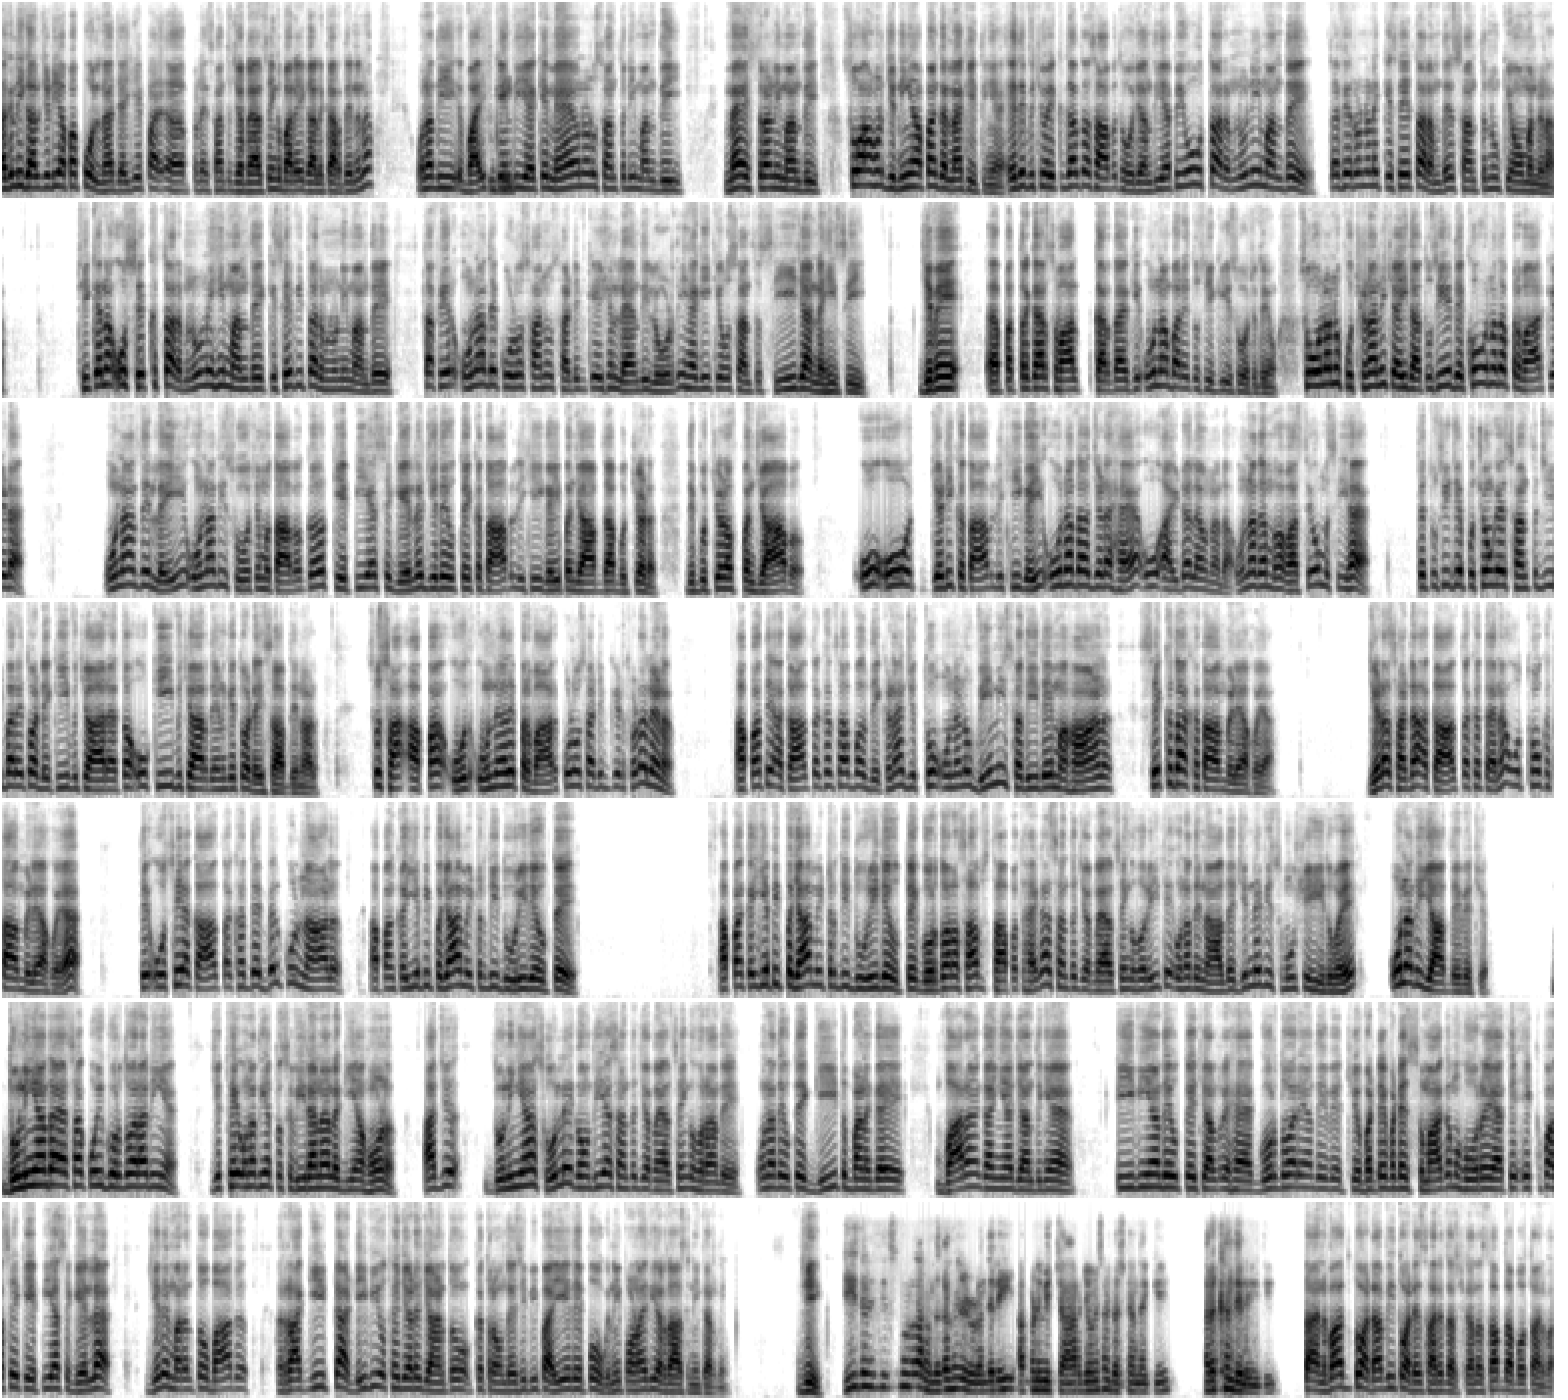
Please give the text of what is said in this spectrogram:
ਅਗਲੀ ਗੱਲ ਜਿਹੜੀ ਆਪਾਂ ਭੁੱਲ ਨਾ ਜਾਈਏ ਆਪਣੇ ਸੰਤ ਜਰਨੈਲ ਸਿੰਘ ਬਾਰੇ ਗੱਲ ਕਰਦੇ ਨੇ ਨਾ ਉਹਨਾਂ ਦੀ ਵਾਈਫ। ਕਹਿੰਦੀ ਹੈ ਕਿ ਮੈਂ ਉਹਨਾਂ ਨੂੰ ਸੰਤ ਨਹੀਂ ਮੰਨਦੀ ਮੈਂ ਇਸ ਤਰ੍ਹਾਂ ਨਹੀਂ ਮੰਨਦੀ। ਸੋ ਆ ਹੁਣ ਜਿੰਨੀਆਂ ਆਪਾਂ ਗੱਲਾਂ ਕੀਤੀਆਂ ਇਹਦੇ ਵਿੱਚੋਂ ਇੱਕ ਗੱਲ ਤਾਂ ਸਾਬਤ ਹੋ ਜਾਂਦੀ ਹੈ ਵੀ ਉਹ ਧਰਮ ਨੂੰ ਨਹੀਂ ਮੰਨਦੇ ਤਾਂ ਫਿਰ ਉਹਨਾਂ ਨੇ ਕਿਸੇ ਧਰਮ ਦੇ ਸੰਤ ਨੂੰ ਕਿਉਂ ਮੰਨਣਾ? ਠੀਕ ਹੈ ਨਾ ਉਹ ਸਿੱਖ ਧਰਮ ਨੂੰ ਨਹੀਂ ਮੰਨਦੇ ਕਿਸੇ ਵੀ ਧਰਮ ਨੂੰ ਨਹੀਂ ਮੰਨਦੇ ਤਾਂ ਫਿਰ ਉਹਨਾਂ ਦੇ ਕੋਲੋਂ ਸਾਨੂੰ ਸਰਟੀਫਿਕੇਸ਼ਨ ਲੈਣ ਦੀ ਲੋੜ ਨਹੀਂ ਹੈਗੀ ਕਿ ਉਹ ਸੰਤ ਸੀ ਜਾਂ ਨਹੀਂ ਸੀ। ਜਿਵੇਂ ਪੱਤਰਕਾਰ ਸਵਾਲ ਕਰਦਾ ਹੈ ਕਿ ਉਹਨਾਂ ਬਾਰੇ ਤੁਸੀਂ ਕੀ ਸੋਚਦੇ ਹੋ? ਸੋ ਉਹਨਾਂ ਨੂੰ ਪੁੱਛਣਾ ਨਹੀਂ ਚਾਹੀਦਾ। ਤੁਸੀਂ ਇਹ ਦੇਖੋ ਉਹਨਾਂ ਦਾ ਪਰਿਵਾਰ ਕਿਹੜਾ ਹੈ? ਉਹਨਾਂ ਦੇ ਲਈ ਉਹਨਾਂ ਦੀ ਸੋਚ ਮੁਤਾਬਕ ਕੇਪੀਐਸ ਗਿੱਲ, ਜਿਹਦੇ ਉੱਤੇ ਕਿਤਾਬ ਲਿਖੀ ਗਈ ਪੰਜਾਬ ਦਾ ਬੁੱਚੜ ਦੀ ਬੁੱਚੜ ਆਫ ਪੰਜਾਬ ਉਹ ਉਹ ਜਿਹੜੀ ਕਿਤਾਬ ਲਿਖੀ ਗਈ, ਉਹਨਾਂ ਦਾ ਜਿਹੜਾ ਹੈ, ਉਹ ਆਈਡਲ ਹੈ ਉਹਨਾਂ ਦਾ ਉਹਨਾਂ ਦਾ ਵਾਸਤੇ ਉਹ ਮਸੀਹਾ ਹੈ। ਤੇ ਤੁਸੀਂ ਜੇ ਪੁੱਛੋਗੇ ਸੰਤ ਜੀ ਬਾਰੇ ਤੁਹਾਡੇ ਕੀ ਵਿਚਾਰ ਹੈ, ਤਾਂ ਉਹ ਕੀ ਵਿਚਾਰ ਦੇਣਗੇ ਤੁਹਾਡੇ ਹਿਸਾਬ ਦੇ ਨਾਲ। ਸੋ ਆਪਾਂ ਉਹ- ਉਹਨਾਂ ਦੇ ਪਰਿਵਾਰ ਕੋਲੋਂ ਸਰਟੀਫਿਕੇਟ ਥੋੜਾ ਲੈਣਾ। ਆਪਾਂ ਤੇ ਅਕਾਲ ਤਖਤ ਸਾਹਿਬ ਵੱਲ ਦੇਖਣਾ, ਜਿੱਥੋਂ ਉਹਨਾਂ ਨੂੰ 20ਵੀਂ ਸਦੀ ਦੇ ਮਹਾਨ ਸਿੱਖ ਦਾ ਖਿਤਾਬ ਮਿਲਿਆ ਹੋਇਆ। ਜਿਹੜਾ ਸਾਡਾ ਅਕਾਲ ਤਖਤ ਹੈ ਨਾ, ਉੱਥੋਂ ਖਿਤਾਬ ਮਿਲਿਆ ਹੋਇਆ ਤੇ ਉਸੇ ਅਕਾਲ ਤਖਤ ਦੇ ਬਿਲਕੁਲ ਨਾਲ ਆਪਾਂ ਕਹੀਏ ਵੀ 50 ਮੀਟਰ ਦੀ ਦੂਰੀ ਦੇ ਉੱਤੇ, ਆਪਾਂ ਕਹੀਏ ਵੀ 50 ਮੀਟਰ ਦੀ ਦੂਰੀ ਦੇ ਉੱਤੇ ਗੁਰਦੁਆਰਾ ਸਾਹਿਬ ਸਥਾਪਿਤ ਹੈਗਾ ਸੰਤ ਜਰਨੈਲ ਸਿੰਘ ਹੋਰੀ ਤੇ ਉਹਨਾਂ ਦੇ ਨਾਲ ਦੇ ਜਿੰਨੇ ਵੀ ਸਮੂਹ ਸ਼ਹੀਦ ਹੋਏ, ਉਹਨਾਂ ਦੀ ਯਾਦ ਦੇ ਵਿੱਚ। ਦੁਨੀਆ ਦਾ ਐਸਾ ਕੋਈ ਗੁਰਦੁਆਰਾ ਨਹੀਂ ਹੈ, ਜਿੱਥੇ ਉਹਨਾਂ ਦੀਆਂ ਤਸਵੀਰਾਂ ਨਾ ਲੱਗੀਆਂ ਹੋਣ। ਅੱਜ ਦੁਨੀਆ ਸੋਲੇ ਗਾਉਂਦੀ ਹੈ ਸੰਤ ਜਰਨੈਲ ਸਿੰਘ ਹੋਰਾਂ ਦੇ। ਉਹਨਾਂ ਦੇ ਉੱਤੇ ਗੀਤ ਬਣ ਗਏ, ਵਾਰਾਂ ਗਾਈਆਂ ਜਾਂਦੀਆਂ ਟੀਵੀਆਂ ਦੇ ਉੱਤੇ ਚੱਲ ਰਿਹਾ ਹੈ ਗੁਰਦੁਆਰਿਆਂ ਦੇ ਵਿੱਚ ਵੱਡੇ ਵੱਡੇ ਸਮਾਗਮ ਹੋ ਰਹੇ ਆ ਤੇ ਇੱਕ ਪਾਸੇ ਕੇਪੀਐਸ ਗਿੱਲ ਹੈ ਜਿਹਦੇ ਮਰਨ ਤੋਂ ਬਾਅਦ ਰਾਗੀ ਢਾਡੀ ਵੀ ਉੱਥੇ ਜਿਹੜੇ ਜਾਣ ਤੋਂ ਕਤਰਾਉਂਦੇ ਸੀ ਵੀ ਭਾਈ ਇਹਦੇ ਭੋਗ ਨਹੀਂ ਪਾਉਣਾ ਇਹਦੀ ਅਰਦਾਸ ਨਹੀਂ ਕਰਨੀ। ਜੀ। ਜੀ ਤੇ ਇਸ ਨੂੰ ਆਧਾਰਨ ਦੇ ਨਾਲ ਜੁੜਨ ਦੇ ਲਈ ਆਪਣੇ ਵਿਚਾਰ ਜੋ ਨੇ ਸਾਡੇ ਦਰਸ਼ਕਾਂ ਦੇ ਅੱਗੇ ਰੱਖਣ ਦੇ ਲਈ ਜੀ। ਧੰਨਵਾਦ ਤੁਹਾਡਾ ਵੀ ਤੁਹਾਡੇ ਸਾਰੇ ਦਰਸ਼ਕਾਂ ਦਾ ਸਭ ਦਾ ਬਹੁਤ ਧੰਨਵਾਦ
